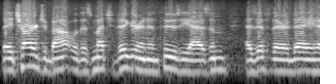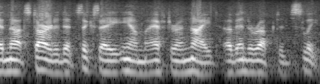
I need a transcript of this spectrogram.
They charge about with as much vigor and enthusiasm as if their day had not started at 6 a.m. after a night of interrupted sleep.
